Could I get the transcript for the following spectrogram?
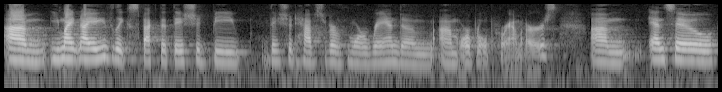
um, you might naively expect that they should be, they should have sort of more random um, orbital parameters. Um, and so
